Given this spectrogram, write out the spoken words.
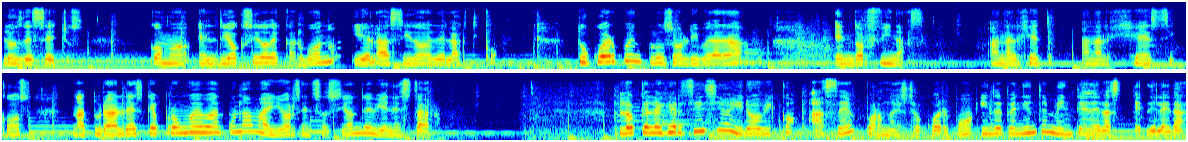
los desechos, como el dióxido de carbono y el ácido láctico. Tu cuerpo incluso liberará endorfinas, analgésicos naturales que promuevan una mayor sensación de bienestar lo que el ejercicio aeróbico hace por nuestro cuerpo independientemente de, la edad.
